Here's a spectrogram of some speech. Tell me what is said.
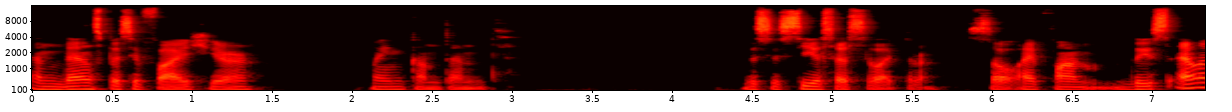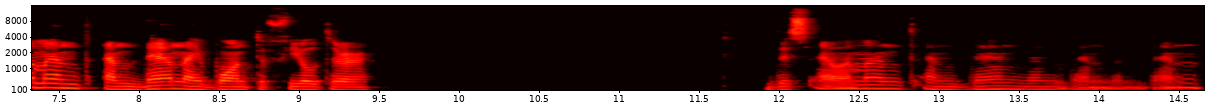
and then specify here main content. This is CSS selector. So I found this element and then I want to filter this element and then, then, then, then, then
